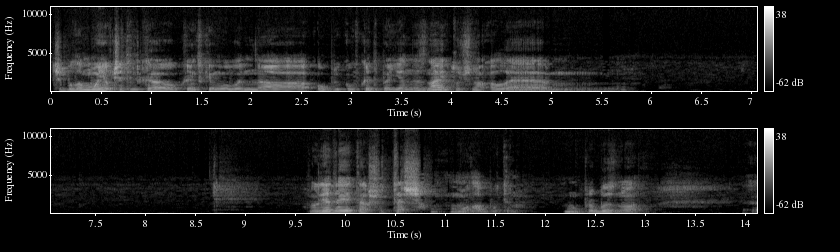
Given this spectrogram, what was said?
чи була моя вчителька української мови на обліку в КДБ, я не знаю точно, але виглядає так, що теж могла бути. Ну, приблизно е,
